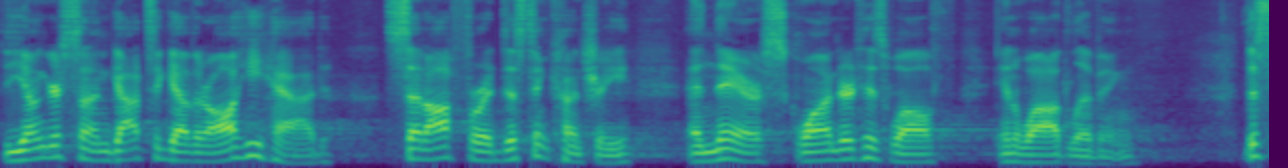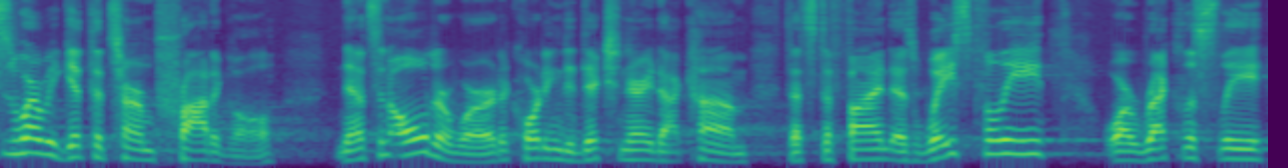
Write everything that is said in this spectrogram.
the younger son got together all he had set off for a distant country, and there squandered his wealth in wild living. This is where we get the term prodigal. Now, it's an older word, according to dictionary.com, that's defined as wastefully or recklessly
